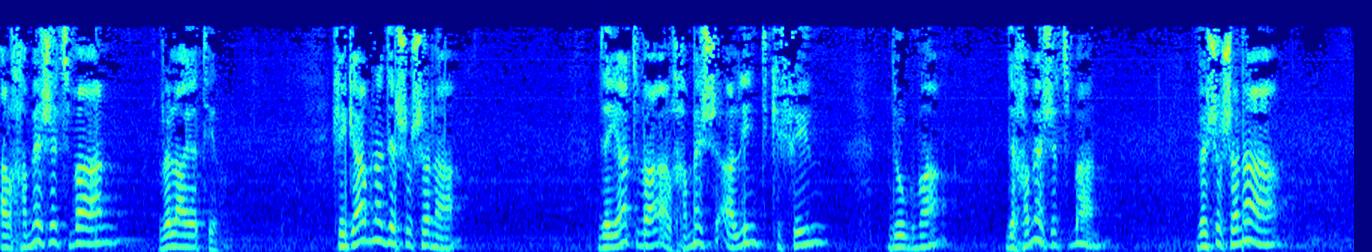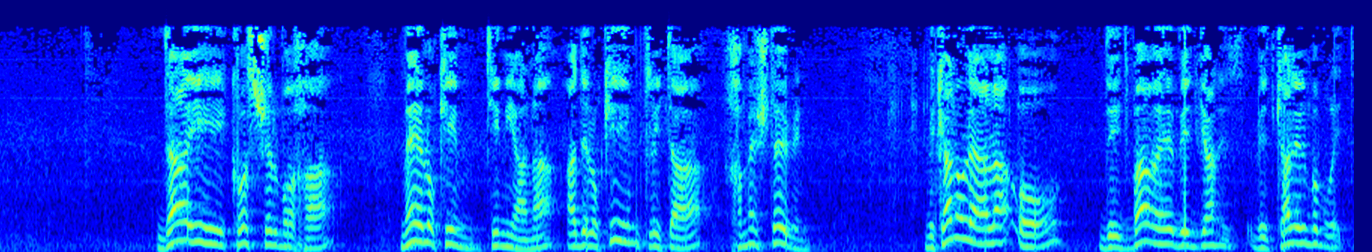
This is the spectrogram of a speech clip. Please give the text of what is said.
על חמש אצבען ולא יתיר. כי גבנה דשושנה דיתווה על חמש עלין תקיפין דוגמה דחמש אצבען. ושושנה דא היא כוס של ברכה מאלוקים תניאנה עד אלוקים תליטה חמש תבין. מכאן עולה על האור דהתברא והתקלל בברית.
